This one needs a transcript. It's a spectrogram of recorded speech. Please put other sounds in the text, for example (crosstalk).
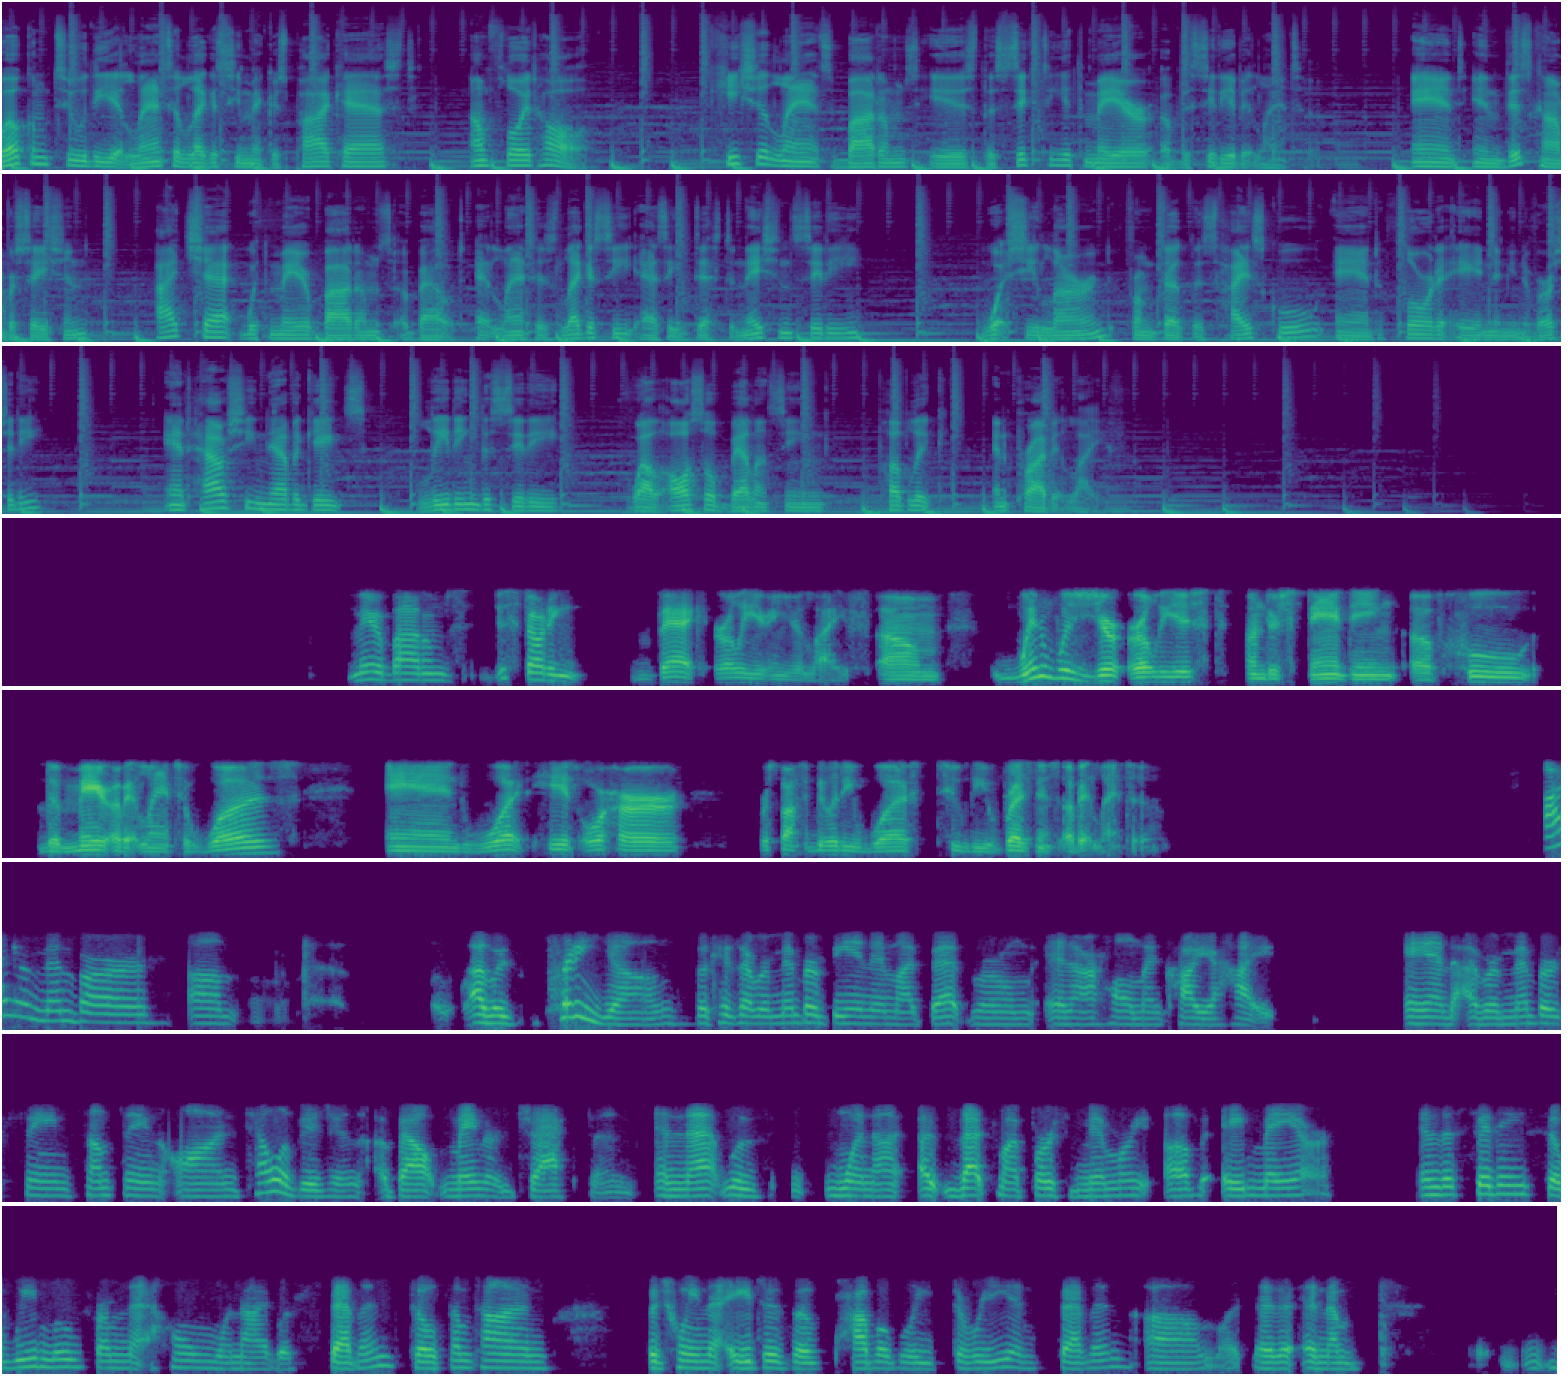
Welcome to the Atlanta Legacy Makers podcast. I'm Floyd Hall. Keisha Lance Bottoms is the 60th mayor of the city of Atlanta. And in this conversation, I chat with Mayor Bottoms about Atlanta's legacy as a destination city, what she learned from Douglass High School and Florida A&M University, and how she navigates leading the city while also balancing public and private life. Mayor Bottoms, just starting back earlier in your life, um, when was your earliest understanding of who the mayor of Atlanta was and what his or her responsibility was to the residents of Atlanta? I remember um, I was pretty young because I remember being in my bedroom in our home in Collier Heights and I remember seeing something on television about Maynard Jackson, and that was when I uh, that's my first memory of a mayor in the city. So we moved from that home when I was seven. So sometime between the ages of probably three and seven, um, and I'm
